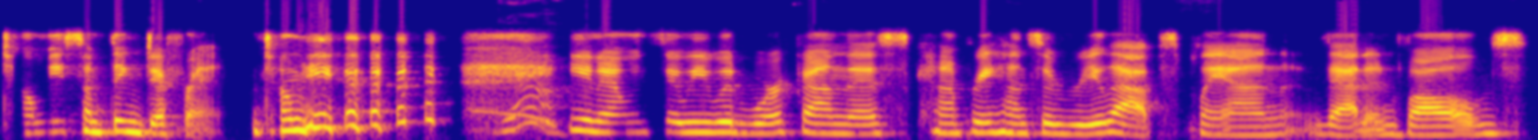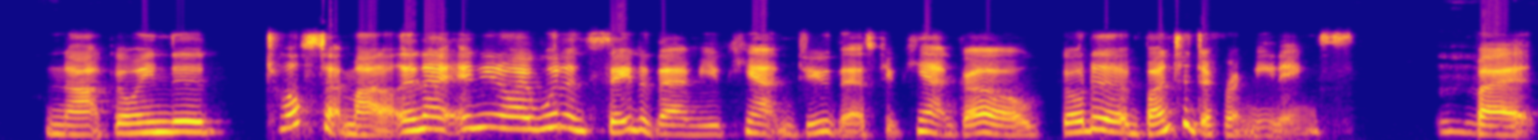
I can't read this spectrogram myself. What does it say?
tell me something different. Tell me, yeah. you know. And so we would work on this comprehensive relapse plan that involves not going to 12 step model. And I, and you know, I wouldn't say to them, you can't do this, you can't go, go to a bunch of different meetings. Mm-hmm. But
